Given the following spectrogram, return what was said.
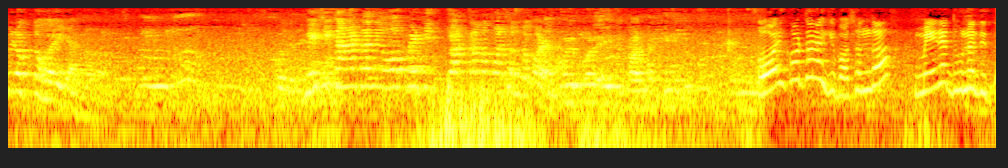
বিরক্ত হয়ে যাবে বেশি টানাটানি ও পেটি চটকানো পছন্দ করে ওই করতো নাকি পছন্দ মেয়েরে ধুনে দিত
